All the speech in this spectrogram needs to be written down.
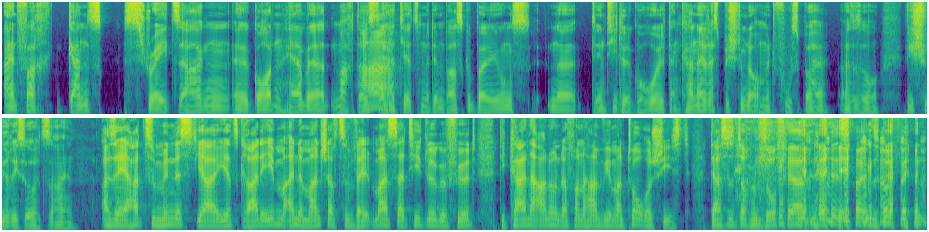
einfach ganz straight sagen, äh, Gordon Herbert macht das, Ah. der hat jetzt mit den Basketballjungs ne, den Titel geholt, dann kann er das bestimmt auch mit Fußball. Also wie schwierig soll es sein? Also er hat zumindest ja jetzt gerade eben eine Mannschaft zum Weltmeistertitel geführt, die keine Ahnung davon haben, wie man Tore schießt. Das ist doch insofern, ist doch insofern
